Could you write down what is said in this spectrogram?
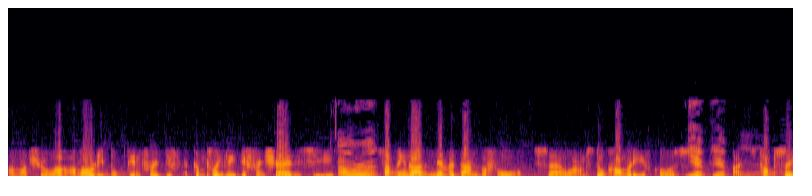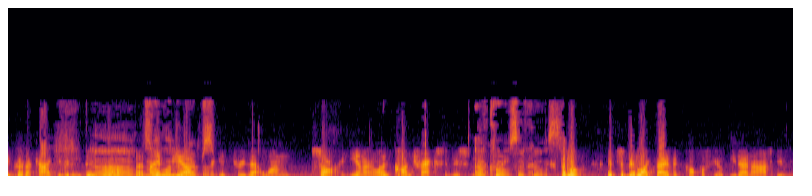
I'm not sure. I'm already booked in for a, diff- a completely different show this year. all right. Something that I've never done before. So, um, still comedy, of course. Yep, yep. Uh, It's top secret. I can't give any details. It's so maybe after. I get through that one, sorry, you know, like contracts and this. And Of course, of course. But look, it's a bit like David Copperfield. You don't ask him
